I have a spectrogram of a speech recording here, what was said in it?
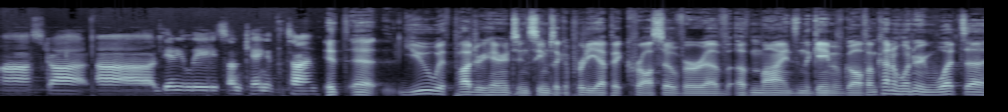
uh, Scott, uh, Danny Lee, Sung Kang at the time. It uh, you with Padraig Harrington seems like a pretty epic crossover of, of minds in the game of golf. I'm kind of wondering what uh,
